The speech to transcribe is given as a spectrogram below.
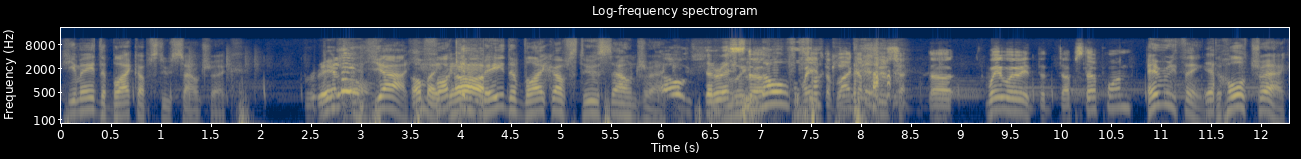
he made the Black Ops 2 soundtrack. Really? Yeah, he Oh my fucking God. made the Black Ops 2 soundtrack. Oh, There is The- no Wait, fucking. the Black Ops 2. sa- The wait, wait, wait. The dubstep one. Everything, Yeah. the whole track,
